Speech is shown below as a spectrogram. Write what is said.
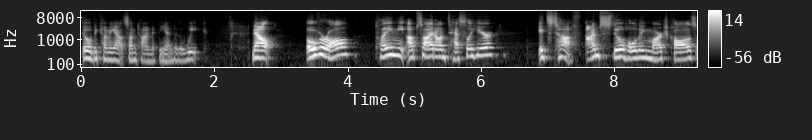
that will be coming out sometime at the end of the week. Now, overall, playing the upside on Tesla here, it's tough. I'm still holding March calls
